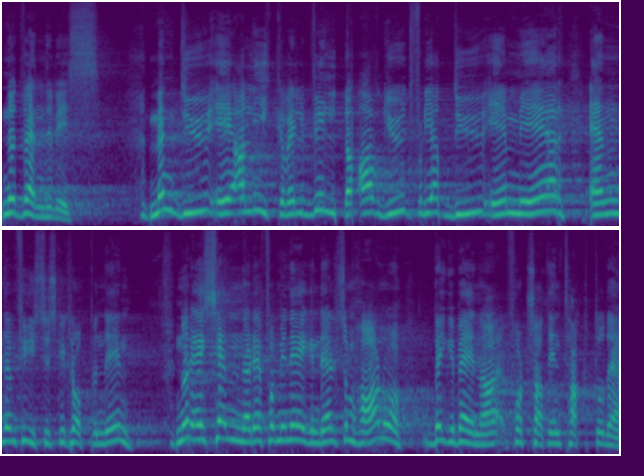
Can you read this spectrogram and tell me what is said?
Nødvendigvis. Men du er allikevel villet av Gud fordi at du er mer enn den fysiske kroppen din. Når jeg kjenner det for min egen del, som har nå begge beina fortsatt intakt, og det,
